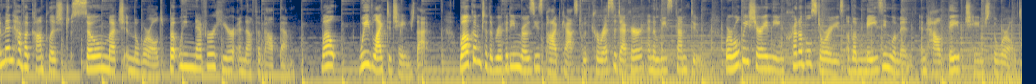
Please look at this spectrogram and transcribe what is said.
Women have accomplished so much in the world, but we never hear enough about them. Well, we'd like to change that. Welcome to the Riveting Rosies podcast with Carissa Decker and Elise Cantu, where we'll be sharing the incredible stories of amazing women and how they've changed the world.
